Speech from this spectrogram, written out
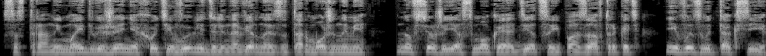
Со стороны мои движения хоть и выглядели, наверное, заторможенными, но все же я смог и одеться, и позавтракать, и вызвать такси,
